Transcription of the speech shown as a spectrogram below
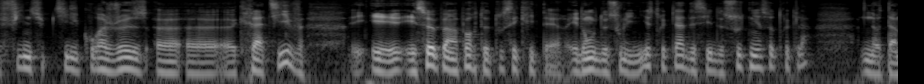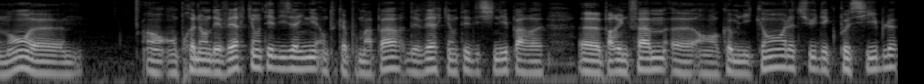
fines, subtiles, courageuses, créatives, et, ce, peu importe tous ces critères. Et donc de souligner ce truc-là, d'essayer de soutenir ce truc-là, notamment en, prenant des verres qui ont été designés, en tout cas pour ma part, des verres qui ont été dessinés par, euh, euh, par une femme euh, en communiquant là-dessus dès que possible,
